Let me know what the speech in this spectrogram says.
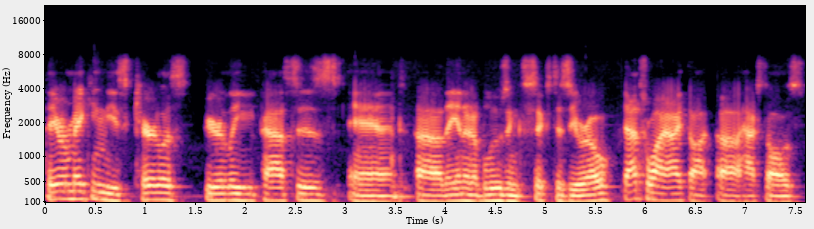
they were making these careless beer league passes, and uh, they ended up losing six to zero. That's why I thought uh, Hakstol was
